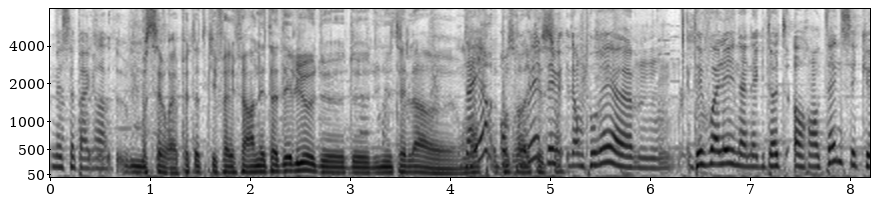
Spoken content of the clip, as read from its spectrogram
mais c'est pas grave. euh, c'est vrai. Peut-être qu'il fallait faire un état des lieux de, de- du Nutella. euh, D'ailleurs, on on, posera la pourrait, question. dé- on pourrait euh, dévoiler une anecdote hors antenne, c'est que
